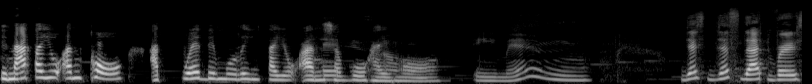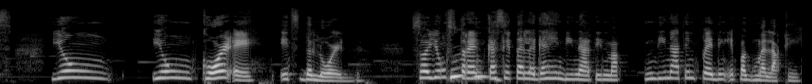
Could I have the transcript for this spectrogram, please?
Tinatayuan ko at pwede mo ring tayuan sa Yes, buhay oo. mo. Amen. Just just that verse, yung yung core eh, it's the Lord. So yung strength kasi talaga hindi natin mak- hindi natin pwedeng ipagmalaki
